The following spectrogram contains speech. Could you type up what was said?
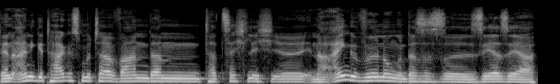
denn einige Tagesmütter waren dann tatsächlich äh, in einer Eingewöhnung und das ist äh, sehr, sehr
